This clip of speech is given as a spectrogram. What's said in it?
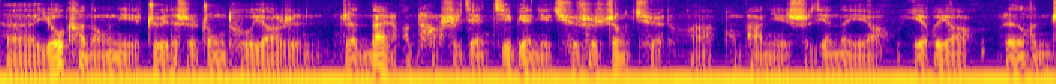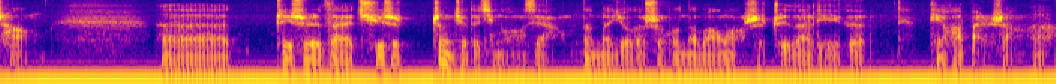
呃，有可能你追的是中途要忍忍耐很长时间，即便你趋势正确的啊，恐怕你时间呢也要也会要忍很长。呃。这是在趋势正确的情况下，那么有的时候呢，往往是追在了一个天花板上啊。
